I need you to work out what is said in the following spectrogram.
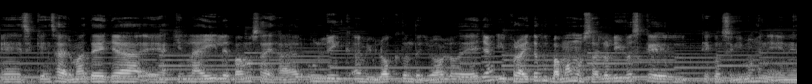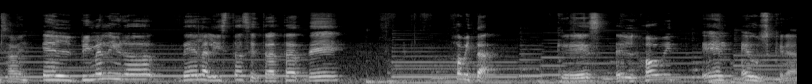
Eh, si quieren saber más de ella, eh, aquí en la i les vamos a dejar un link a mi blog donde yo hablo de ella. Y por ahí pues vamos a mostrar los libros que, que conseguimos en, en esa venta. El primer libro de la lista se trata de Hobbita, que es El Hobbit en Euskera.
